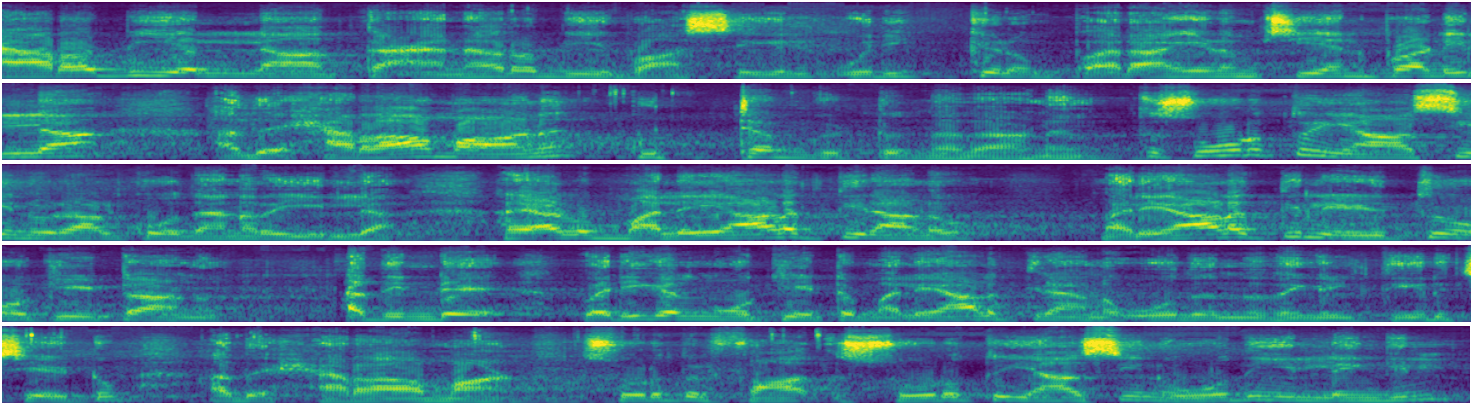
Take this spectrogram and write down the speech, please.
അറബിയല്ലാത്ത അനറബി ഭാഷയിൽ ഒരിക്കലും പാരായണം ചെയ്യാൻ പാടില്ല. അത് ഹറാമാണ് കുറ്റം കിട്ടുന്നതാണ്. സൂറത്തു യാസീൻ ഒരാൾക്ക് ഓതാൻ അറിയില്ല. അയാൾ മലയാളത്തിലാണ് മലയാളത്തിൽ എഴുത്തു നോക്കിയിട്ടാണ് അതിന്റെ വരികൾ നോക്കിയിട്ട് മലയാളത്തിലാണ് ഓതുന്നതെങ്കിൽ തീർച്ചയായിട്ടും അത് ഹെറാമാണ്. സൂറത്തുൽ ഫാ സൂറത്ത് യാസീൻ ഓതിയില്ലെങ്കിൽ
